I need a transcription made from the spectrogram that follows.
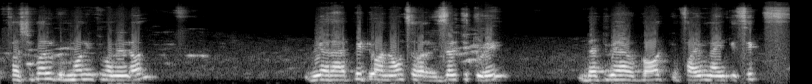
First of all, good morning to one and all. We are happy to announce our result today that we have got 596.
